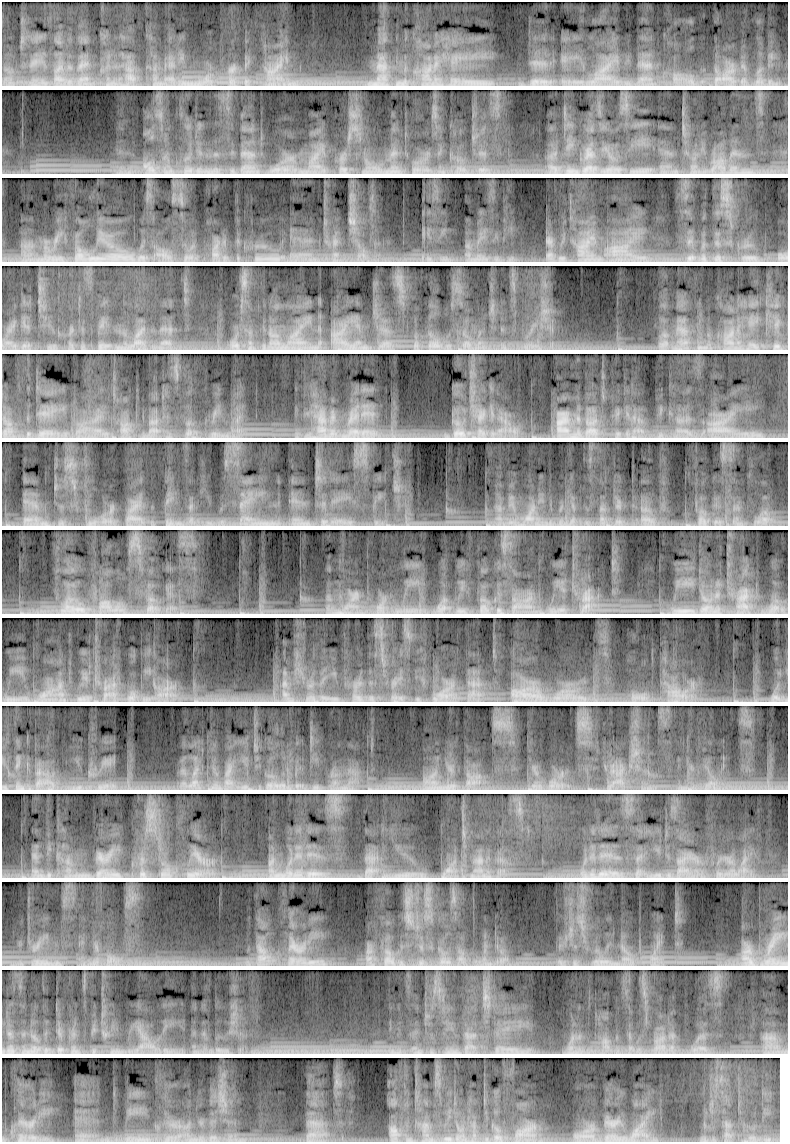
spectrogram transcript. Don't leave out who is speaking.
Speaker 1: So today's live event couldn't have come at a more perfect time. Matthew McConaughey did a live event called The Art of Living. And also included in this event were my personal mentors and coaches, uh, Dean Graziosi and Tony Robbins. Uh, Marie Forleo was also a part of the crew, and Trent Shelton. Amazing, amazing people. Every time I sit with this group or I get to participate in a live event or something online, I am just fulfilled with so much inspiration. But Matthew McConaughey kicked off the day by talking about his book, Green Light. If you haven't read it, go check it out. I'm about to pick it up because I am just floored by the things that he was saying in today's speech. I've been wanting to bring up the subject of focus and flow. Flow follows focus. But more importantly, what we focus on, we attract. We don't attract what we want, we attract what we are. I'm sure that you've heard this phrase before that our words hold power. What you think about, you create. But I'd like to invite you to go a little bit deeper on that on your thoughts, your words, your actions, and your feelings, and become very crystal clear on what it is that you want to manifest, what it is that you desire for your life, your dreams, and your goals. Without clarity, our focus just goes out the window. There's just really no point. Our brain doesn't know the difference between reality and illusion. I think it's interesting that today one of the topics that was brought up was um, clarity and being clear on your vision that oftentimes we don't have to go far or very wide. We just have to go deep.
